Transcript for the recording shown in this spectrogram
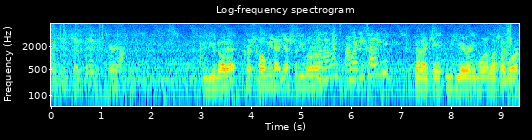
Thank. Isn't so good, it's teriyaki. Did you know that Chris told me that yesterday, Laurel? What are you telling me? that I can't eat here anymore unless I work.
